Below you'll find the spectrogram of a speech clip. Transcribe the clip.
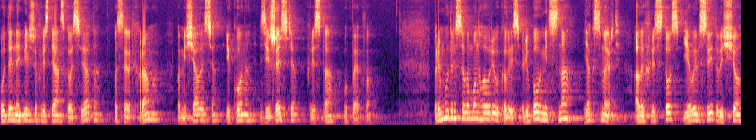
у день найбільшого християнського свята, посеред храма поміщалася ікона зіжестя Христа у пекло. Премудрий Соломон говорив колись: любов міцна, як смерть, але Христос явив світові, що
